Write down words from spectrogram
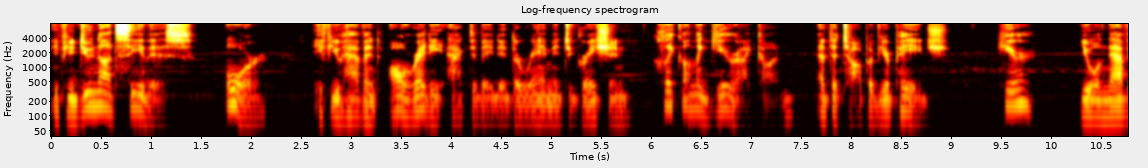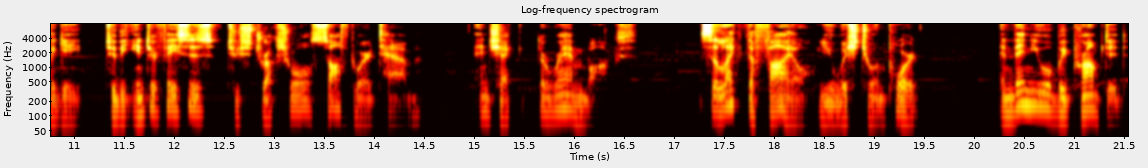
If you do not see this, or if you haven't already activated the RAM integration, click on the gear icon at the top of your page. Here, you will navigate to the Interfaces to Structural Software tab and check the RAM box. Select the file you wish to import, and then you will be prompted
